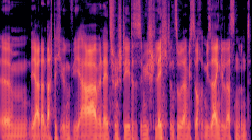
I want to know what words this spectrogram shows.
ähm, ja, dann dachte ich irgendwie, ah, wenn da jetzt schon steht, das ist irgendwie schlecht und so, dann habe ich es doch irgendwie sein gelassen und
